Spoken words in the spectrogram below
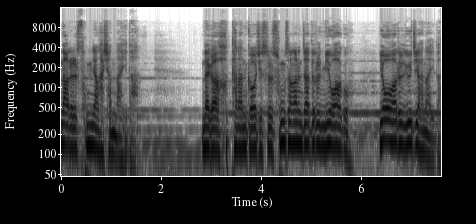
나를 속량하셨나이다. 내가 허탄한 거짓을 숭상하는 자들을 미워하고 여호와를 의지하나이다.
